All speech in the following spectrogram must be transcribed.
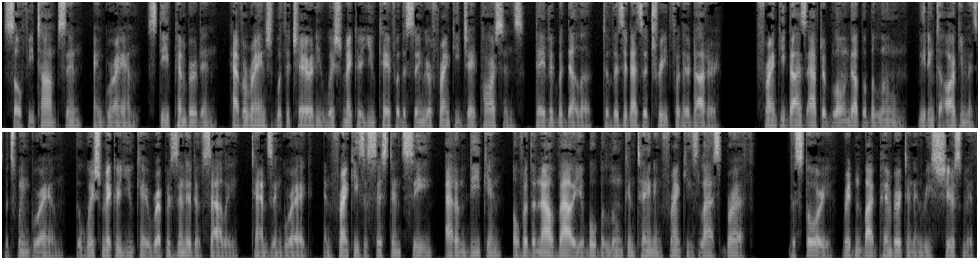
Sophie Thompson, and Graham, Steve Pemberton, have arranged with the charity Wishmaker UK for the singer Frankie J. Parsons, David Bedella, to visit as a treat for their daughter. Frankie dies after blowing up a balloon, leading to arguments between Graham, the Wishmaker UK representative Sally, Tamsin Greig, and Frankie's assistant C, Adam Deacon, over the now valuable balloon containing Frankie's last breath. The story, written by Pemberton and Reece Shearsmith,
